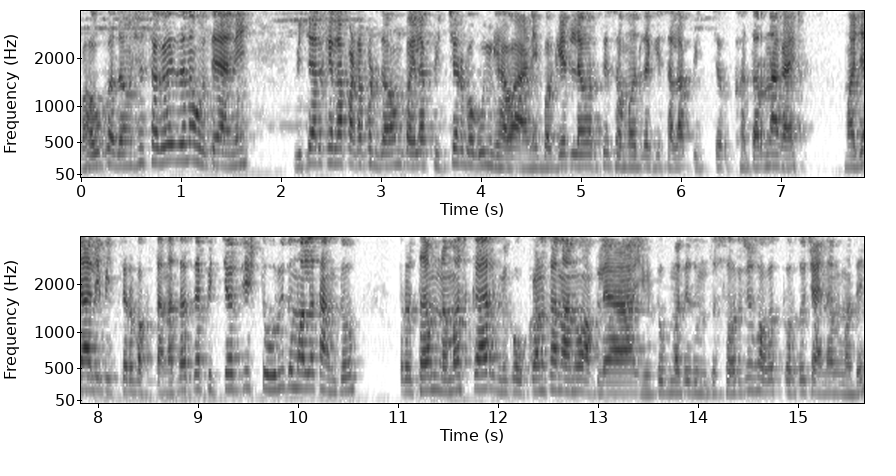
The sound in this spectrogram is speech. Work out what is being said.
भाऊ कदम असे सगळेजण होते आणि विचार केला पटापट जाऊन पहिला पिक्चर बघून घ्यावा. आणि बघितल्यावरती समजलं की चला पिक्चर खतरनाक आहे. मजा आली पिक्चर बघताना. तर त्या पिक्चरची स्टोरी तुम्हाला सांगतो. प्रथम नमस्कार. मी कोकणचा नानू. आपल्या यूट्यूबमध्ये तुमचं सहर्ष स्वागत करतो चॅनलमध्ये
